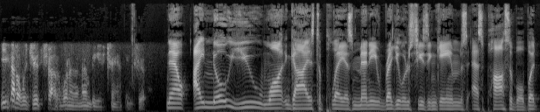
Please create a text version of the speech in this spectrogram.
you got a legit shot at winning an NBA championship. Now, I know you want guys to play as many regular season games as possible, but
